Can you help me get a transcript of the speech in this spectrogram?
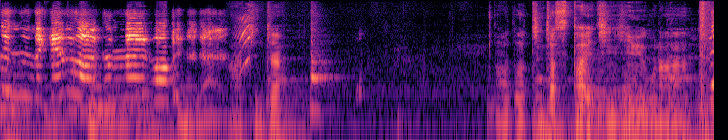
수 있는데 계속 안 끝내고. 아 진짜? 아 너 진짜 스타의 진심이구나. 게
